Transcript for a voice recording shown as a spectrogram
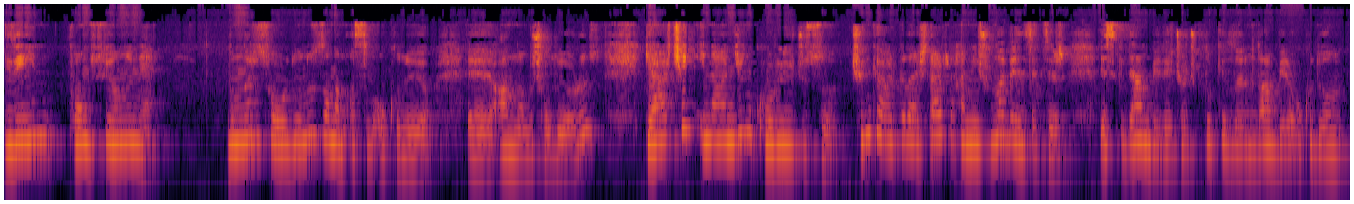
direğin fonksiyonu ne? Bunları sorduğunuz zaman asıl o konuyu e, anlamış oluyoruz. Gerçek inancın koruyucusu. Çünkü arkadaşlar hani şuna benzetir. Eskiden beri çocukluk yıllarımdan beri okuduğum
